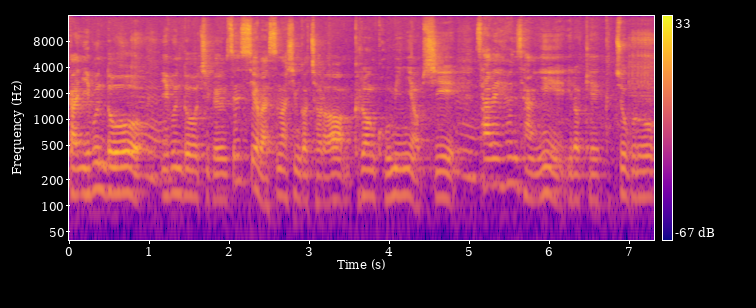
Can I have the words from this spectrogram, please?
그러니까 이분도 음. 이분도 지금 센스가 말씀하신 것처럼 그런 고민이 없이 음. 사회 현상이 이렇게 그쪽으로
